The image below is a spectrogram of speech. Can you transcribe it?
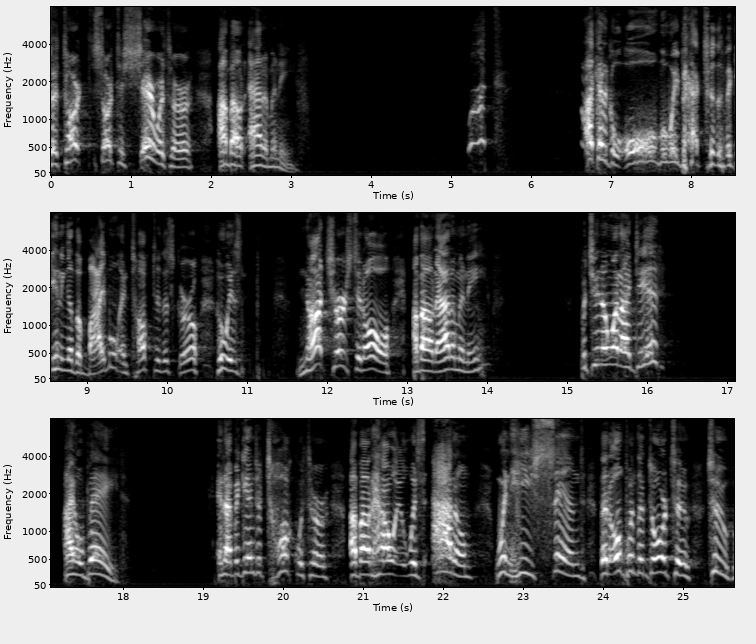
to start, start to share with her about Adam and Eve. What? I got to go all the way back to the beginning of the Bible and talk to this girl who is not churched at all about Adam and Eve? But you know what I did? I obeyed. And I began to talk with her about how it was Adam when he sinned that opened the door to, to,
